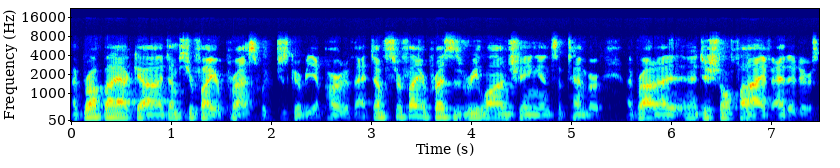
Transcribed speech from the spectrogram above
I brought back uh, Dumpster Fire Press, which is going to be a part of that. Dumpster Fire Press is relaunching in September. I brought a, an additional five editors.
